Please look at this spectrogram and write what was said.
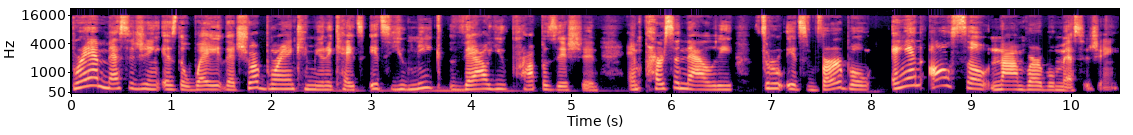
Brand messaging is the way that your brand communicates its unique value proposition and personality through its verbal and also nonverbal messaging.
